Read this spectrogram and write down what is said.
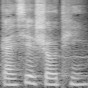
感谢收听。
